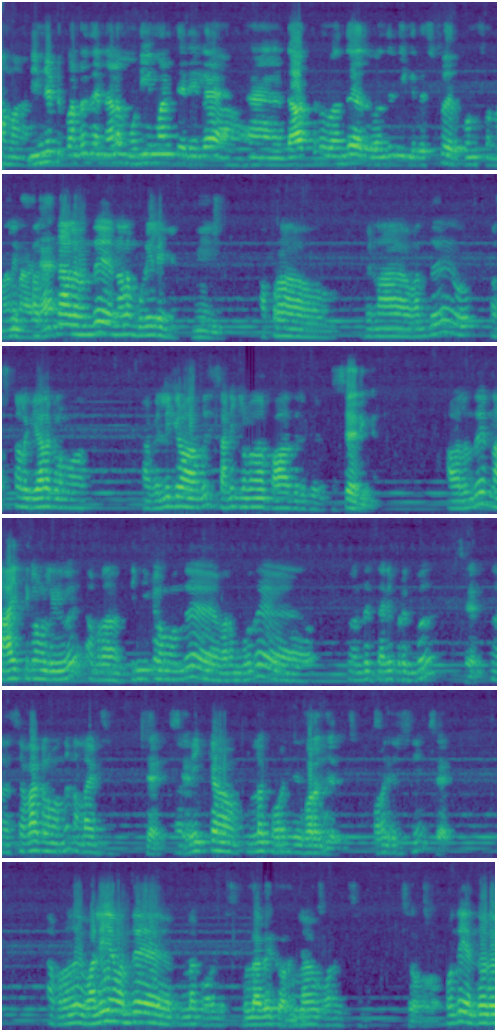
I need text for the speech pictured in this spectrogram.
ஆமாங்க நின்னுட்டு பண்றது என்னால முடியுமான்னு தெரியல. டாக்டர் வந்து அது வந்து நீங்க ரெஸ்ட்ல இருக்கும்னு சொன்னாங்க ஃபர்ஸ்ட் நாள் வந்து என்னால் முடியலைங்க. ம், அப்புறம் இப்ப நான் வந்து ஃபஸ்ட் நாள் வியாழக்கிழமை நான் வெள்ளிக்கிழமை வந்து சனிக்கிழமை தான் பார்த்துருக்கு. சரிங்க. அதில் வந்து ஞாயிற்றுக்கிழமை லீவு அப்புறம் திங்கக்கிழமை வந்து வரும்போது வந்து தறிப்படுக்கும்போது சரி. அஹ் செவ்வாய்க்கிழமை வந்து நல்லா ஆயிடுச்சு சரி வீக்கம் ஃபுல்லாக குறைஞ்சி குறைஞ்சிருச்சு. குறைஞ்சிருச்சு. சரி. அப்புறம் வந்து வலியை வந்து ஃபுல்லாக குறைஞ்சிருச்சு. ஃபுல்லாவே குறைஞ்சிருச்சு. ஃபுல்லாக குறைஞ்சிருச்சு. ஸோ வந்து எந்த ஒரு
